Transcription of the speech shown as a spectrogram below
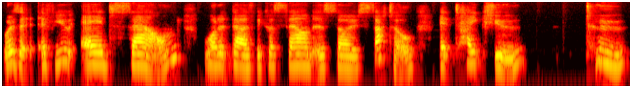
whereas if you add sound what it does because sound is so subtle it takes you to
